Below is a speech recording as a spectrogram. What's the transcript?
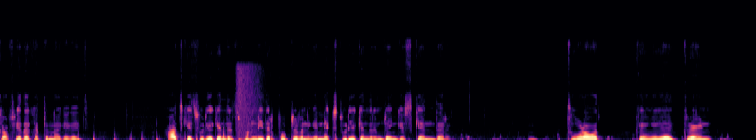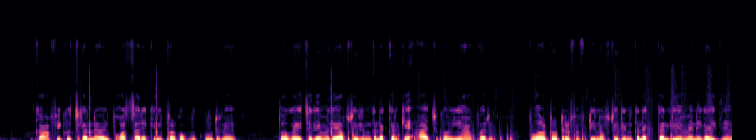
काफ़ी ज़्यादा खतरनाक है गई आज के इस वीडियो के अंदर सिर्फ़ हम नीदर पोर्टल बनेंगे। नेक्स्ट वीडियो के अंदर हम जाएँगे उसके अंदर। थोड़ा बहुत कहेंगे ग्राइंड काफ़ी कुछ करना है भाई। बहुत सारे क्रीपर को भी कूटने। तो गई चलिए, मुझे ऑप्सीडियन कलेक्ट करके आ चुका हूँ यहाँ पर। पूरा टोटल फिफ्टीन ऑप्सीडियन कलेक्ट कर लिए मैंने गई से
